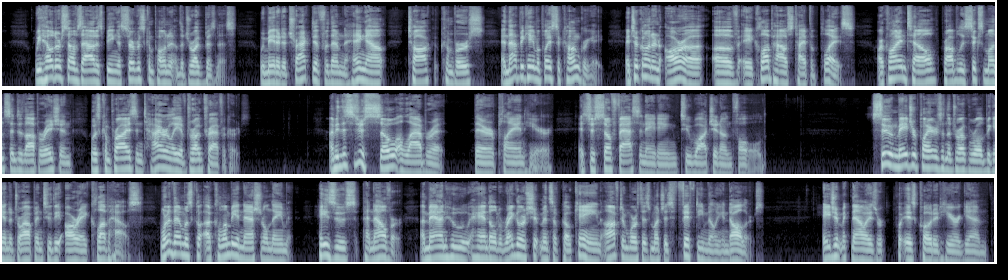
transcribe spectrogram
We held ourselves out as being a service component of the drug business. We made it attractive for them to hang out, talk, converse, and that became a place to congregate. It took on an aura of a clubhouse type of place. Our clientele, probably six months into the operation, was comprised entirely of drug traffickers. I mean, this is just so elaborate, their plan here. It's just so fascinating to watch it unfold. Soon, major players in the drug world began to drop into the RA clubhouse. One of them was a Colombian national named Jesus Penalver, a man who handled regular shipments of cocaine, often worth as much as $50 million. Agent McNally is, is quoted here again.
